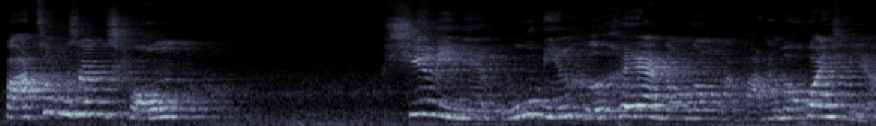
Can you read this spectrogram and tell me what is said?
把众生从心里面无明和黑暗当中把他们唤醒呀，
